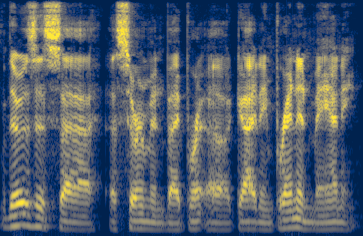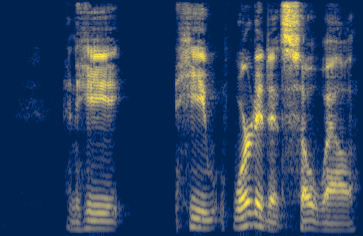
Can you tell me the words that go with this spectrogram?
there was this uh, a sermon by Bre- a guy named Brennan Manning, and he he worded it so well.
